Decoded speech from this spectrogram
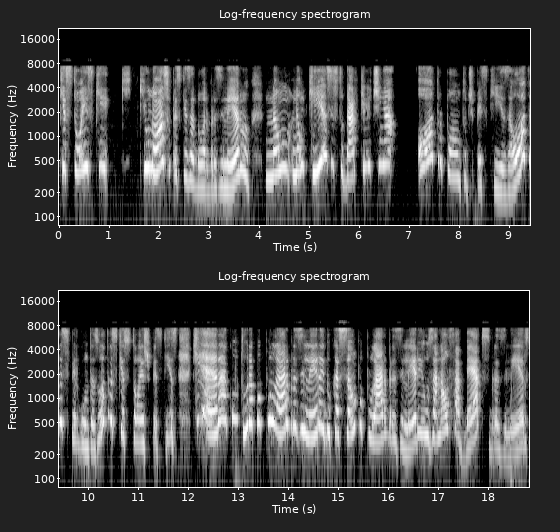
questões que, que, o nosso pesquisador brasileiro não, não quis estudar porque ele tinha outro ponto de pesquisa, outras perguntas, outras questões de pesquisa, que era a cultura popular brasileira, a educação popular brasileira e os analfabetos brasileiros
